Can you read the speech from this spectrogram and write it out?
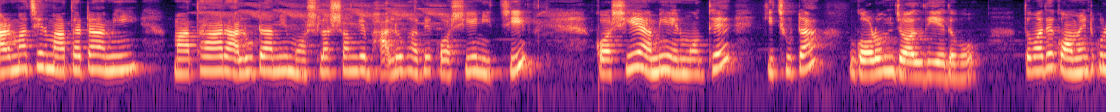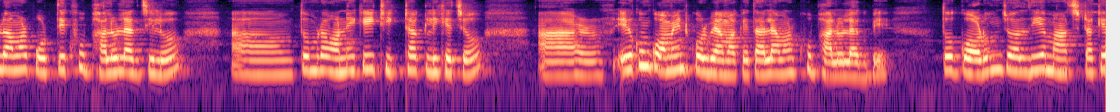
আর মাছের মাথাটা আমি, মাথা আর আলুটা আমি মশলার সঙ্গে ভালোভাবে কষিয়ে নিচ্ছি। কষিয়ে আমি এর মধ্যে কিছুটা গরম জল দিয়ে দেবো। তোমাদের কমেন্টগুলো আমার পড়তে খুব ভালো লাগছিল। তোমরা অনেকেই ঠিকঠাক লিখেছো। আর এরকম কমেন্ট করবে আমাকে, তাহলে আমার খুব ভালো লাগবে। তো গরম জল দিয়ে মাছটাকে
